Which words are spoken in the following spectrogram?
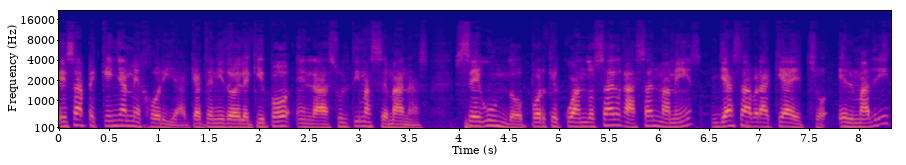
esa pequeña mejoría que ha tenido el equipo en las últimas semanas. Segundo, porque cuando salga San Mamés ya sabrá qué ha hecho el Madrid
